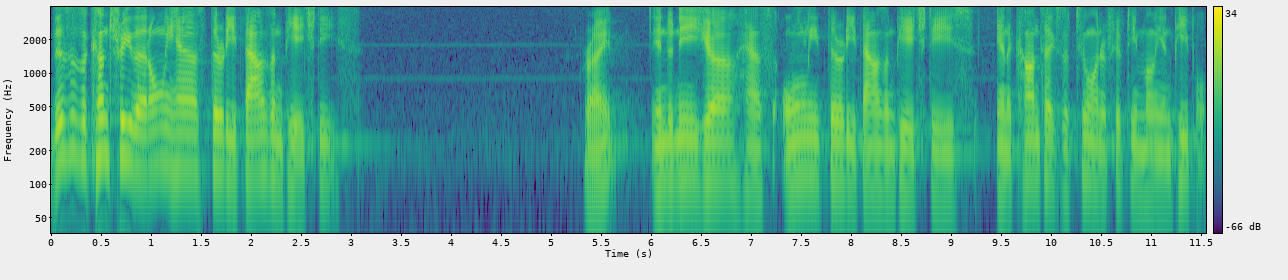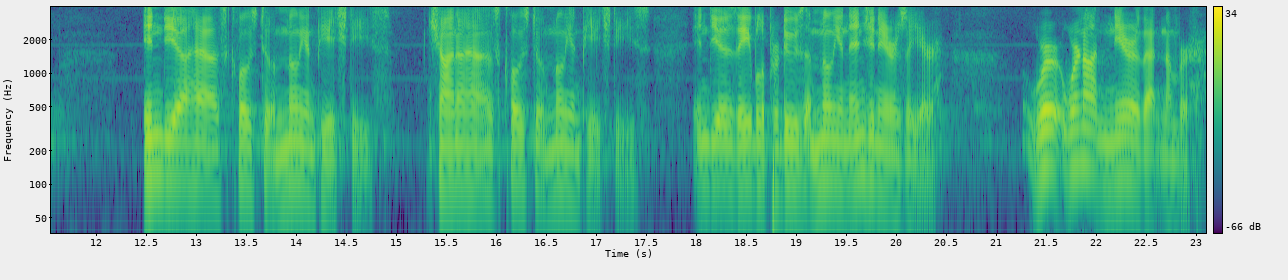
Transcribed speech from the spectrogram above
This is a country that only has 30,000 PhDs, right? Indonesia has only 30,000 PhDs in a context of 250 million people. India has close to a million PhDs. China has close to a million PhDs. India is able to produce a million engineers a year. We're, we're not near that number.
